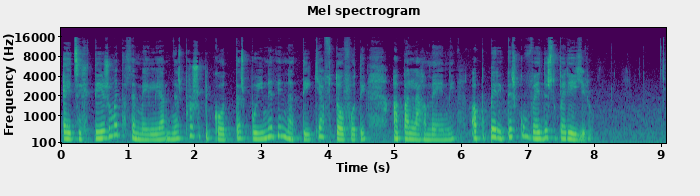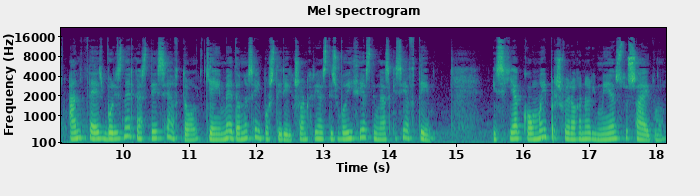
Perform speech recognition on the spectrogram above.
Έτσι χτίζουμε τα θεμέλια μιας προσωπικότητας που είναι δυνατή και αυτόφωτη, απαλλαγμένη από περιττές κουβέντες του περίγυρου. Αν θες μπορείς να εργαστείς σε αυτό και είμαι εδώ να σε υποστηρίξω αν χρειαστείς βοήθεια στην άσκηση αυτή. Ισχύει ακόμα η προσφερόγνωριμία στο site μου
